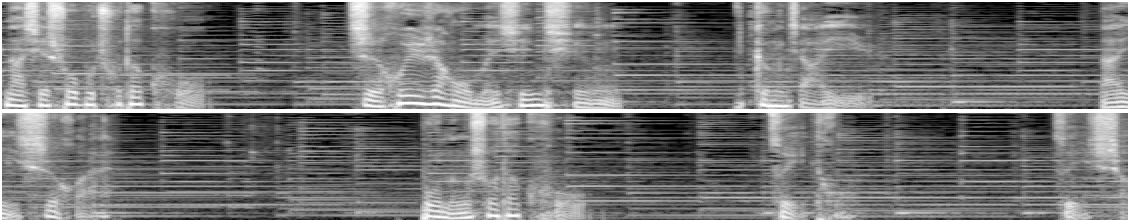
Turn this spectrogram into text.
那些说不出的苦，只会让我们心情更加抑郁，难以释怀。不能说的苦，最痛。最伤。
